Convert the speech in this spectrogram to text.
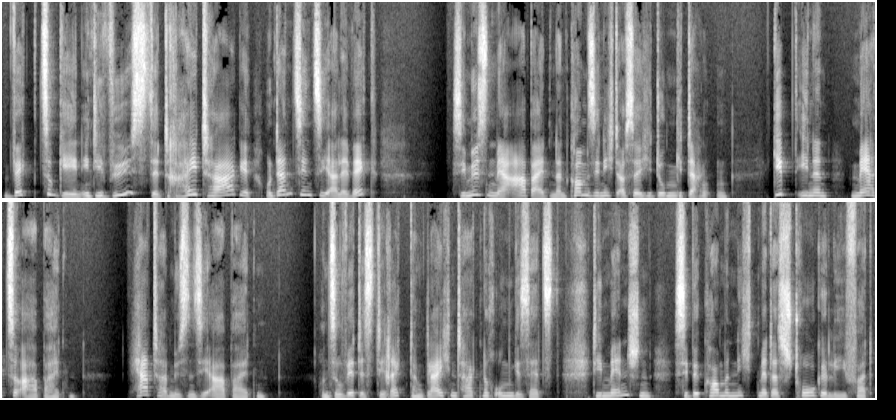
wegzugehen in die Wüste drei Tage und dann sind sie alle weg. Sie müssen mehr arbeiten, dann kommen sie nicht auf solche dummen Gedanken. Gibt ihnen mehr zu arbeiten. Härter müssen sie arbeiten. Und so wird es direkt am gleichen Tag noch umgesetzt. Die Menschen, sie bekommen nicht mehr das Stroh geliefert,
